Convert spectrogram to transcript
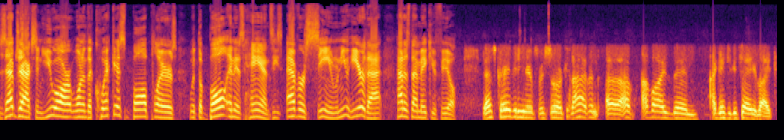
Zeb Jackson. You are one of the quickest ball players with the ball in his hands he's ever seen. When you hear that, how does that make you feel? That's crazy to hear for sure. Because I haven't. Uh, I've I've always been. I guess you could say like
